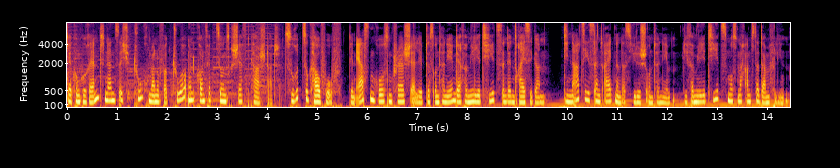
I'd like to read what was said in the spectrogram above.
Der Konkurrent nennt sich Tuchmanufaktur und Konfektionsgeschäft Karstadt. Zurück zu Kaufhof. Den ersten großen Crash erlebt das Unternehmen der Familie Tietz in den 30ern. Die Nazis enteignen das jüdische Unternehmen. Die Familie Tietz muss nach Amsterdam fliehen.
